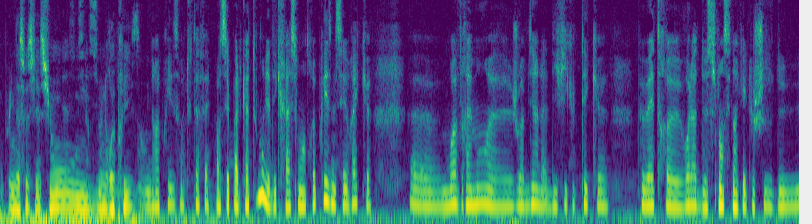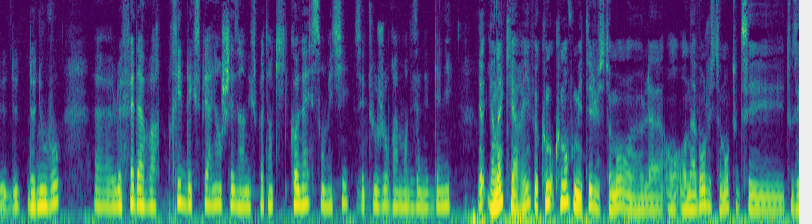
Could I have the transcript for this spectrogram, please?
Un peu une association, ou une, une reprise. ou une reprise, ouais, tout à fait. Alors c'est pas le cas de tout le monde, il y a des créations d'entreprises, mais c'est vrai que euh, moi vraiment, euh, je vois bien la difficulté que peut être, euh, voilà, de se lancer dans quelque chose de, de, de nouveau. Le fait d'avoir pris de l'expérience chez un exploitant qui connaît son métier, c'est toujours vraiment des années de gagner. Il y, en a qui arrivent. Comment, comment vous mettez justement euh, là, en, en avant justement toutes ces toutes ces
